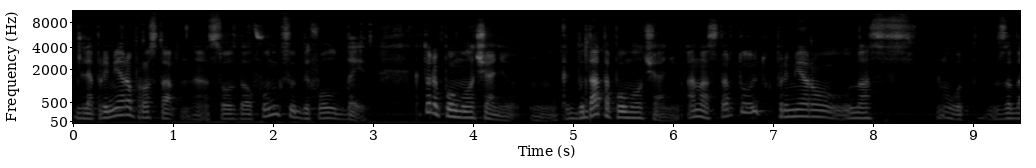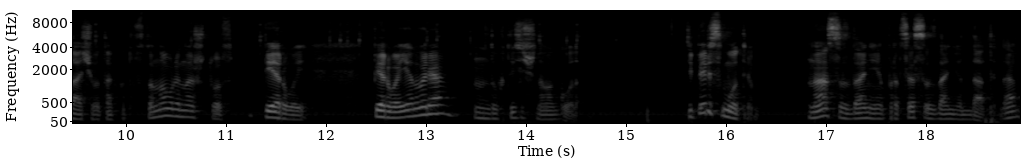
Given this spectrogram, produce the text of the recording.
для примера просто э, создал функцию default date которая по умолчанию, как бы дата по умолчанию. Она стартует, к примеру, у нас ну, вот задача вот так вот установлена, что с 1, 1 января 2000 года. Теперь смотрим на создание, процесс создания даты. Да?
